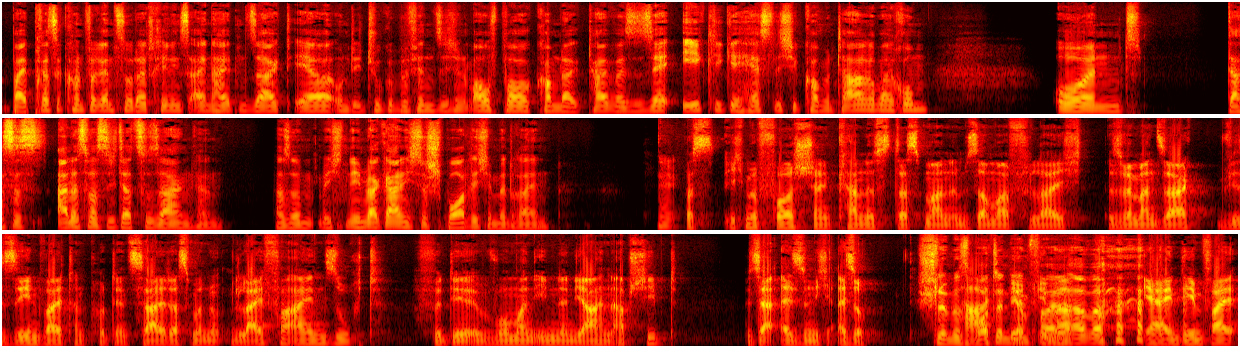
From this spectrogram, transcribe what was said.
bei Pressekonferenzen oder Trainingseinheiten sagt, er und Ichuke befinden sich im Aufbau, kommen da teilweise sehr eklige, hässliche Kommentare bei rum. Und das ist alles, was ich dazu sagen kann. Also ich nehme da gar nicht das Sportliche mit rein. Was ich mir vorstellen kann, ist, dass man im Sommer vielleicht, also wenn man sagt, wir sehen weiter ein Potenzial, dass man einen Live-Verein sucht, für den, wo man ihn ein Jahr hin abschiebt. Also nicht, also Schlimmes Wort in dem Fall, immer. aber. Ja, in dem Fall,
